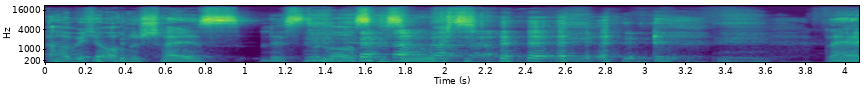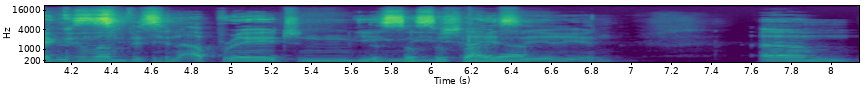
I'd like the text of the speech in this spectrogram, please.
habe ich auch eine Scheißliste rausgesucht. naja, können wir ein bisschen upragen gegen die super, ja. Ähm,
